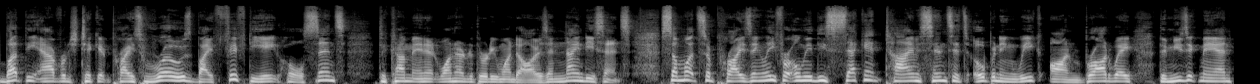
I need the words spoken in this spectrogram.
but the average ticket price rose by 58 whole cents to come in at $131.90. Somewhat surprisingly, for only the second time since its opening week on Broadway, The Music Man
